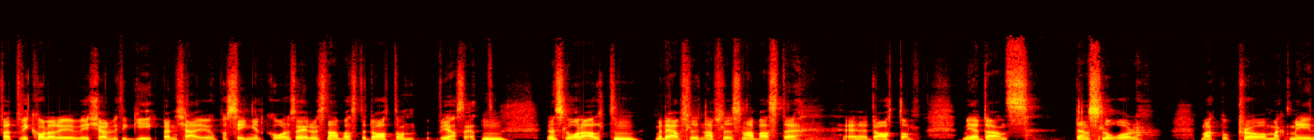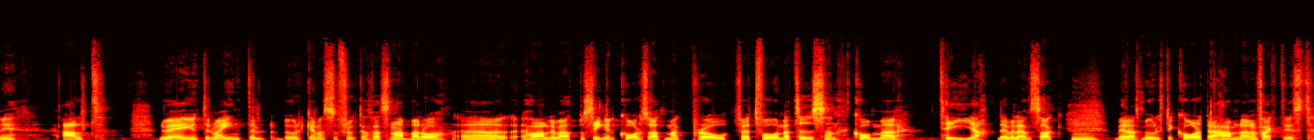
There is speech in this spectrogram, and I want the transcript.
för att vi kollade, vi körde lite Geekbench här ju. På single core så är det den snabbaste datorn vi har sett. Mm. Den slår allt. Mm. Men det är absolut den absolut snabbaste eh, datorn. Medans den slår Macbook Pro, Mac Mini, allt. Nu är ju inte de här Intel-burkarna så fruktansvärt snabba då. Uh, har aldrig varit på single core så att Mac Pro för 200 000 kommer 10. Det är väl en sak. Mm. Medan Multicore, där hamnar den faktiskt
